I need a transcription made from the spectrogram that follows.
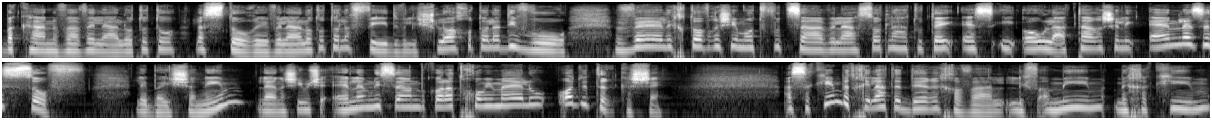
בקנווה ולהעלות אותו לסטורי ולהעלות אותו לפיד ולשלוח אותו לדיבור ולכתוב רשימות תפוצה ולעשות להטוטי SEO לאתר שלי. אין לזה סוף. לביישנים, לאנשים שאין להם ניסיון בכל התחומים האלו, עוד יותר קשה. עסקים בתחילת הדרך, אבל, לפעמים מחכים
